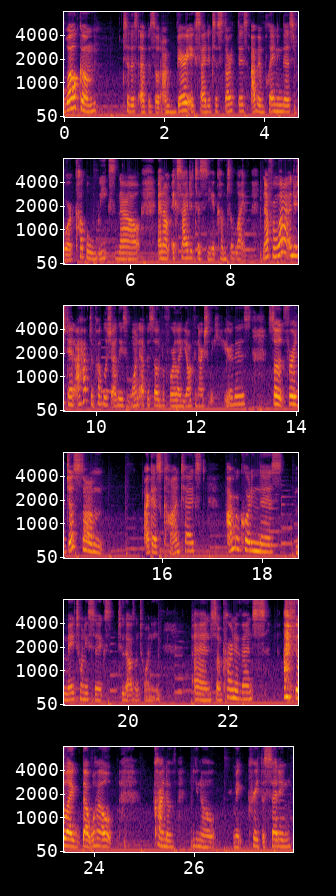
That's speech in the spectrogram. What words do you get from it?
Welcome to this episode. I'm very excited to start this. I've been planning this for a couple weeks now, and I'm excited to see it come to life. Now, from what I understand, I have to publish at least one episode before like y'all can actually hear this. So, for just some, I guess, context, I'm recording this May 26, 2020, and some current events. I feel like that will help kind of, you know, make create the setting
